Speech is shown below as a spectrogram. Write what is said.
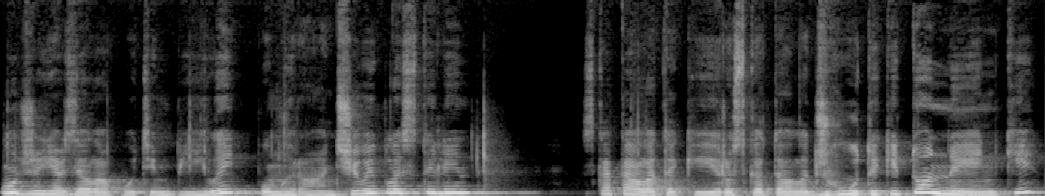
Отже, я взяла потім білий помаранчевий пластилін. Скатала такі, розкатала джгутики тоненькі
